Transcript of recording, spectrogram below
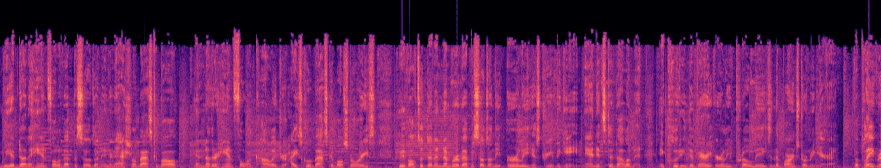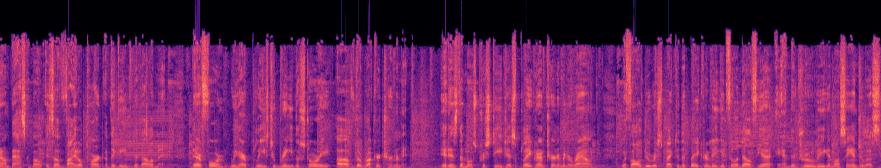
We have done a handful of episodes on international basketball and another handful on college or high school basketball stories. We've also done a number of episodes on the early history of the game and its development, including the very early pro leagues and the barnstorming era. But playground basketball is a vital part of the game's development. Therefore, we are pleased to bring you the story of the Rucker Tournament. It is the most prestigious playground tournament around. With all due respect to the Baker League in Philadelphia and the Drew League in Los Angeles,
